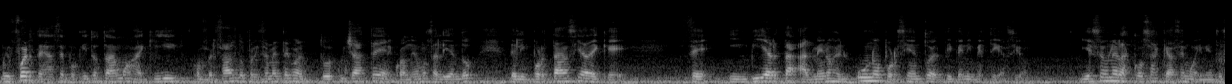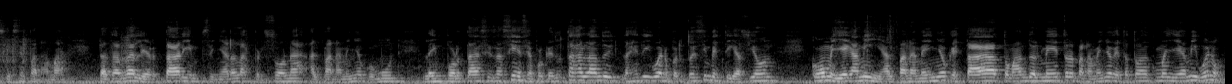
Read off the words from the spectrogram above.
muy fuertes. Hace poquito estábamos aquí conversando precisamente con el, tú escuchaste cuando íbamos saliendo de la importancia de que se invierta al menos el 1% del PIB en investigación. Y esa es una de las cosas que hace Movimiento Ciencia en Panamá. Tratar de alertar y enseñar a las personas, al panameño común, la importancia de esa ciencia. Porque tú estás hablando y la gente dice, bueno, pero toda esa investigación, ¿cómo me llega a mí? Al panameño que está tomando el metro, al panameño que está tomando, ¿cómo me llega a mí? Bueno,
